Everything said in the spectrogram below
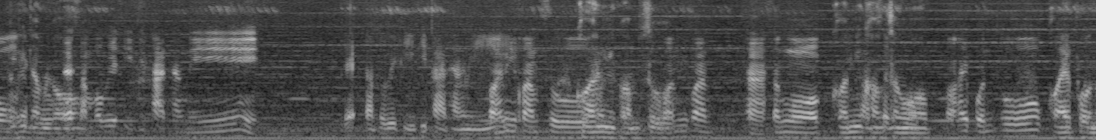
งและพี่ดำรงและสัมภเวสีที่ผ่านทางนี้และตามประเวทีที่ผ่านทางนี้ขอให้มีความสุขขอให้มีความสุขขอให้มีความ อ่าสงบขอให้มีความสงบ ขอให้พ้นทุกข์ขอให้พ้น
